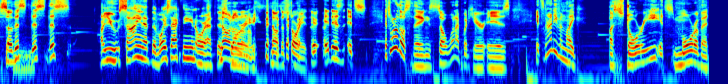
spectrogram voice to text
so this this this Are you sighing at the voice acting or at the no, no, no, story? no, no. The story. It, it is. It's. It's one of those things. So what I put here is, it's not even like a story. It's more of a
